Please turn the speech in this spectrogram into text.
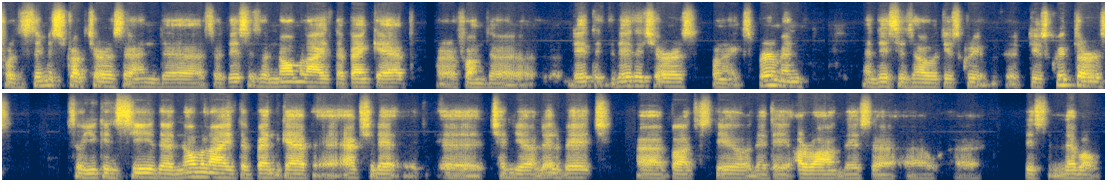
for the semi-structures. And uh, so this is a normalized band gap uh, from the literatures from the experiment. And this is our descript descriptors. So you can see the normalized band gap uh, actually uh, a little bit, but still that they around this, this level.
